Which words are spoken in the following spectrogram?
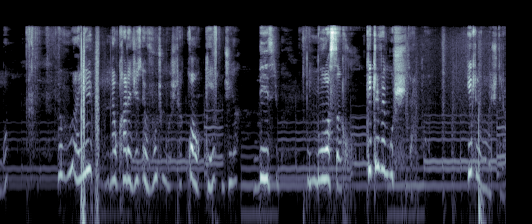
Né? Eu, aí, né, o cara disse, eu vou te mostrar qualquer dia desse. Nossa, o que que ele vai mostrar? O que que ele vai mostrar?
